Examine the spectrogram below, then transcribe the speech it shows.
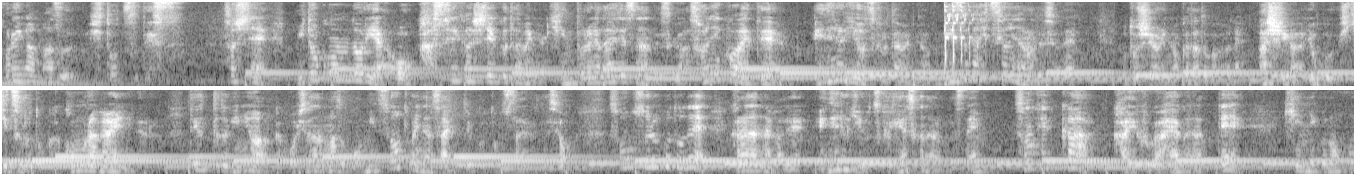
これがまず一つです。そしてミトコンドリアを活性化していくためには筋トレが大切なんですがそれに加えてエネルギーを作るためには水が必要になるんですよね。お年寄りの方とかがね足がよく引きつるとかこむら返りになるって言った時にはお医者さんまずお水を取りなさいっていうことを伝えるんですよ。そうすることで体の中でエネルギーを作りやすくなるんですね。その結果回復が早くなって筋肉の方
